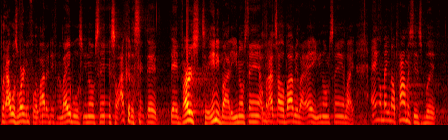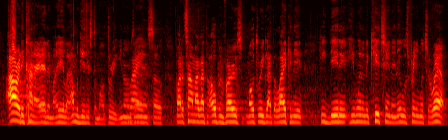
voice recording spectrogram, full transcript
But I was working for a lot of different labels, you know what I'm saying? So I could have sent that, that verse to anybody, you know what I'm saying? But I mm-hmm. told Bobby, like, hey, you know what I'm saying? Like, I ain't gonna make no promises, but I already kind of had in my head, like, I'm gonna get this to Mo3, you know what Right. I'm saying? So by the time I got the open verse, Mo3 got to liking it. He did it. He went in the kitchen, and it was pretty much a wrap.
